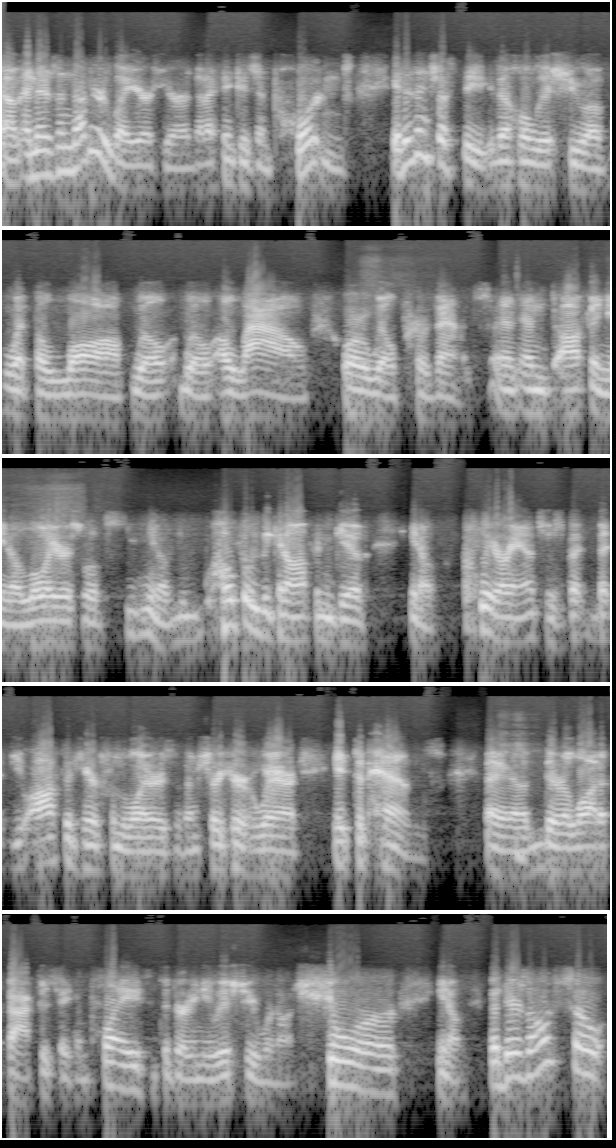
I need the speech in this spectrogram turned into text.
Um, and there's another layer here that I think is important. It isn't just the, the whole issue of what the law will, will allow or will prevent. And, and often, you know, lawyers will, you know, hopefully we can often give, you know, clear answers, but, but you often hear from lawyers, as I'm sure you're aware, it depends. Uh, there are a lot of factors taking place. It's a very new issue. We're not sure, you know. But there's also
